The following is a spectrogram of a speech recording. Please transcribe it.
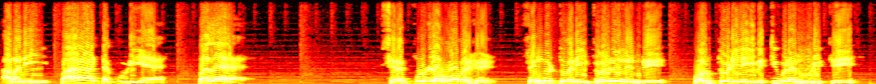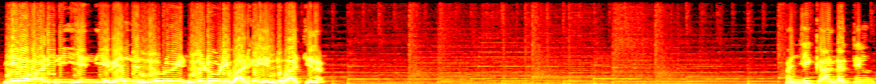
அவனை பாராட்டக்கூடிய பல சிறப்புள்ள ஓவர்கள் செங்குட்டுவனை தொழுது நின்று போர் தொழிலை வெற்றியுடன் முடித்து வீரவாளினை ஏந்திய வேந்தன் நீடூடி நீடூடி வாழ்க என்று வாழ்த்தினர். அஞ்சிக்காண்டத்தில்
